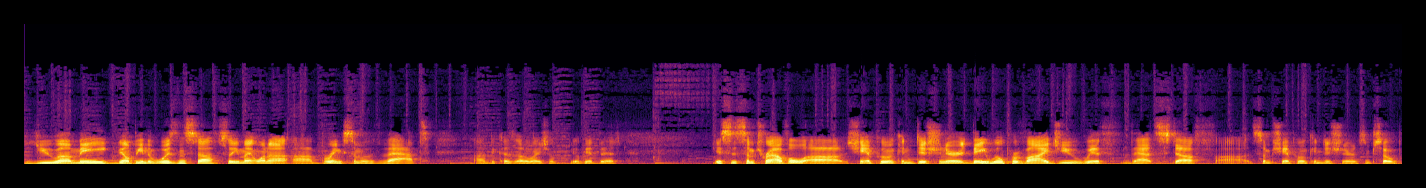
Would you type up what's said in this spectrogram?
you uh, may you know, be in the woods and stuff, so you might want to uh, bring some of that uh, because otherwise you'll, you'll get bit. This is some travel uh, shampoo and conditioner. They will provide you with that stuff, some shampoo and conditioner and some soap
